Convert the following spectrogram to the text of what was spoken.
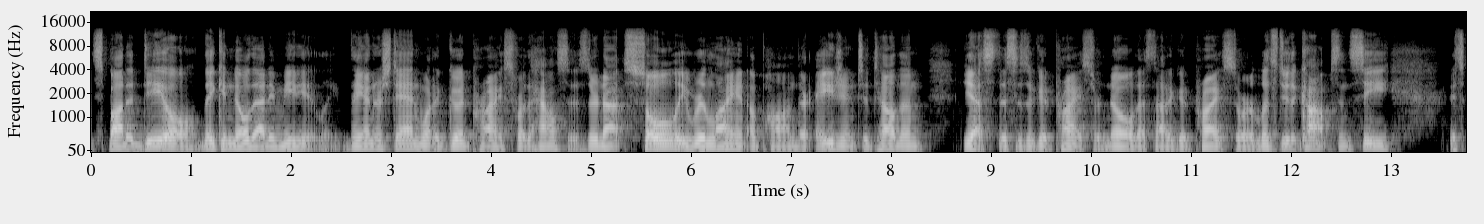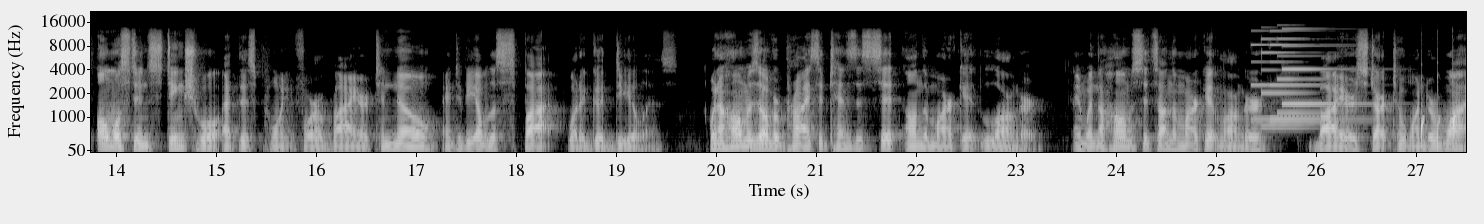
spot a deal, they can know that immediately. They understand what a good price for the house is. They're not solely reliant upon their agent to tell them, yes, this is a good price, or no, that's not a good price, or let's do the comps and see it's almost instinctual at this point for a buyer to know and to be able to spot what a good deal is. When a home is overpriced, it tends to sit on the market longer. And when the home sits on the market longer, buyers start to wonder why.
